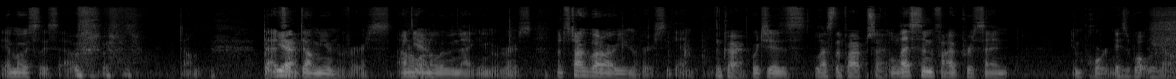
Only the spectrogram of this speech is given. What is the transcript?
yeah, mostly salad. dumb. But That's yeah. a dumb universe. I don't Yeah. want to live in that universe. Let's talk about our universe again, okay, which is less than five percent less than five percent important. is what we know.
